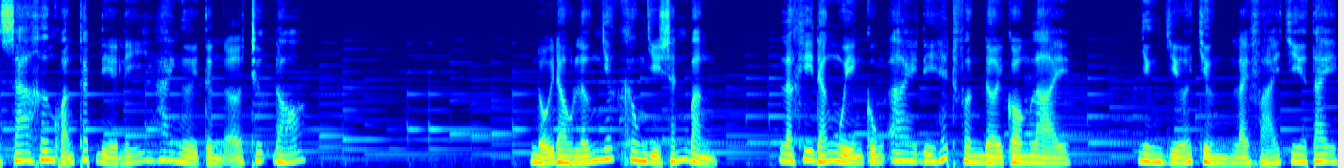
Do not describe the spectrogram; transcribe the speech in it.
xa hơn khoảng cách địa lý hai người từng ở trước đó. Nỗi đau lớn nhất không gì sánh bằng là khi đã nguyện cùng ai đi hết phần đời còn lại nhưng giữa chừng lại phải chia tay,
